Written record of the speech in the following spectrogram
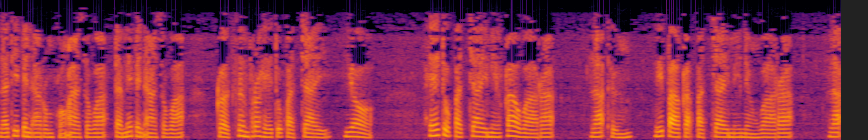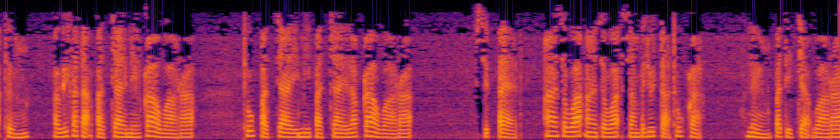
และที่เป็นอารมณ์ของอาสวะ แต่ไม่เป็นอาสวะ เกิดขึ้นเพราะเหตุปัจจัย ย่อ เหตุปัจจัยมีเก้าวาระ ละถึง วิปากปัจจัยมีหนึ่งวาระ ละถึง อวิคตะปัจจัยมีเก้าวาระ ทุกปัจจัยมีปัจจัยละเก้าวาระสิบแปดอาสวะอาสวะสัมปยุตตะทุกะหนึ่งปฏิจจวาระ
